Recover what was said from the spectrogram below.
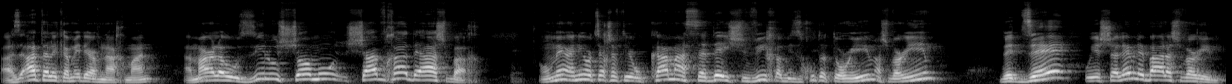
אז עתה לקמא דרב נחמן, אמר לו זילו שומו שבחה דאשבח. הוא אומר, אני רוצה עכשיו תראו כמה השדה השביחה בזכות התורים, השברים, ואת זה הוא ישלם לבעל השברים,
